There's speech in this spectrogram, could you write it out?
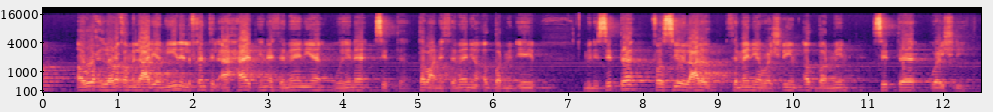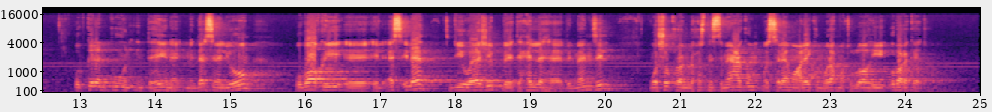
أروح للرقم اللي على اليمين اللي في خانة الآحاد هنا 8 وهنا 6 طبعا الثمانية أكبر من إيه؟ من الستة. فيصير العدد 28 أكبر من 26 وبكده نكون انتهينا من درسنا اليوم. وباقي آه، الأسئلة دي واجب تحلها بالمنزل. وشكرا لحسن استماعكم. والسلام عليكم ورحمة الله وبركاته.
